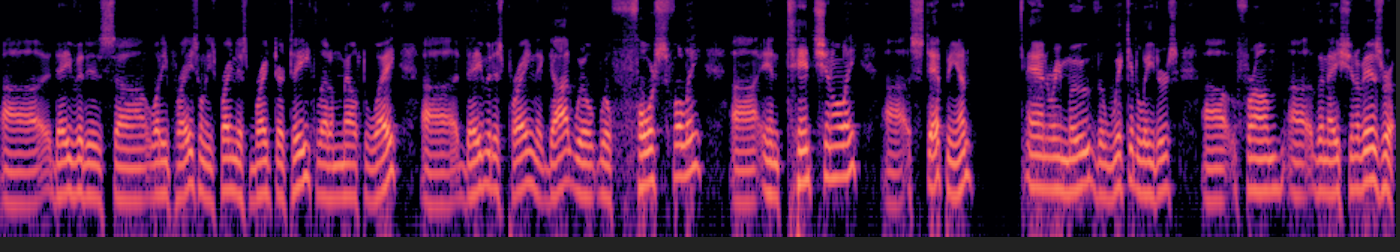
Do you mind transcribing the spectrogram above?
uh, David is uh, what he prays when he's praying this break their teeth, let them melt away. Uh, David is praying that God will, will forcefully, uh, intentionally step in and remove the wicked leaders uh, from uh, the nation of Israel.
